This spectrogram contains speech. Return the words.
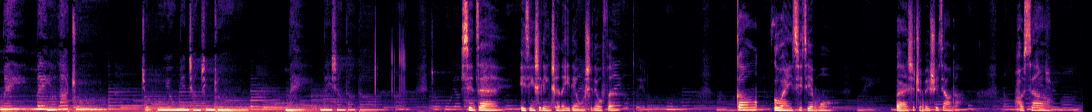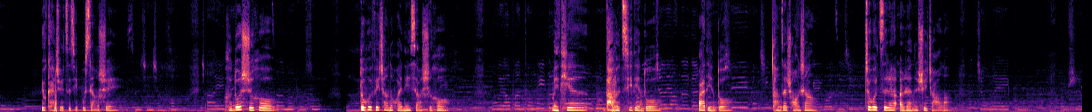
没没有蜡烛，就不用勉强庆祝。没没想到答案，就不要。现在已经是凌晨的一点五十六分，刚录完一期节目，本来是准备睡觉的，好像又感觉自己不想睡。很多时候。都会非常的怀念小时候，每天到了七点多。八点多，躺在床上，就会自然而然的睡着了。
